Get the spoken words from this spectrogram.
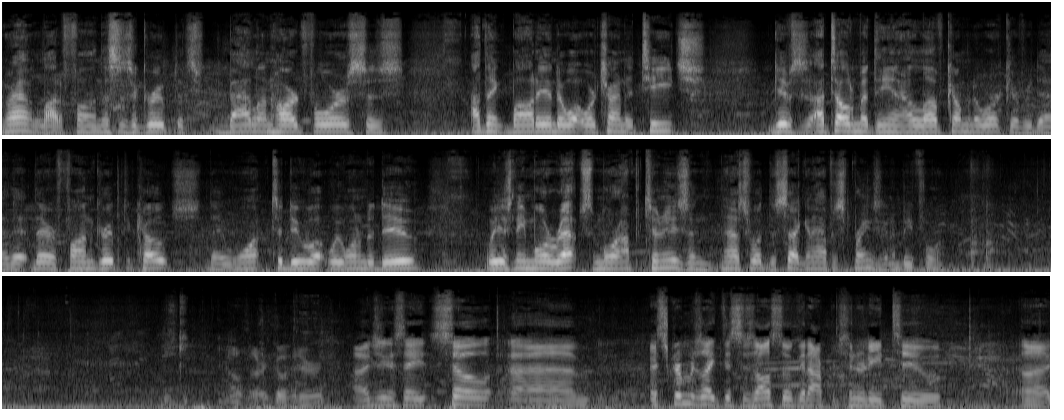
we're having a lot of fun. This is a group that's battling hard for us. Is I think bought into what we're trying to teach. Gives I told them at the end I love coming to work every day. They're a fun group to coach. They want to do what we want them to do. We just need more reps and more opportunities, and that's what the second half of spring is going to be for. Oh, sorry. Go ahead, Eric. I was just going to say, so um, a scrimmage like this is also a good opportunity to uh,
